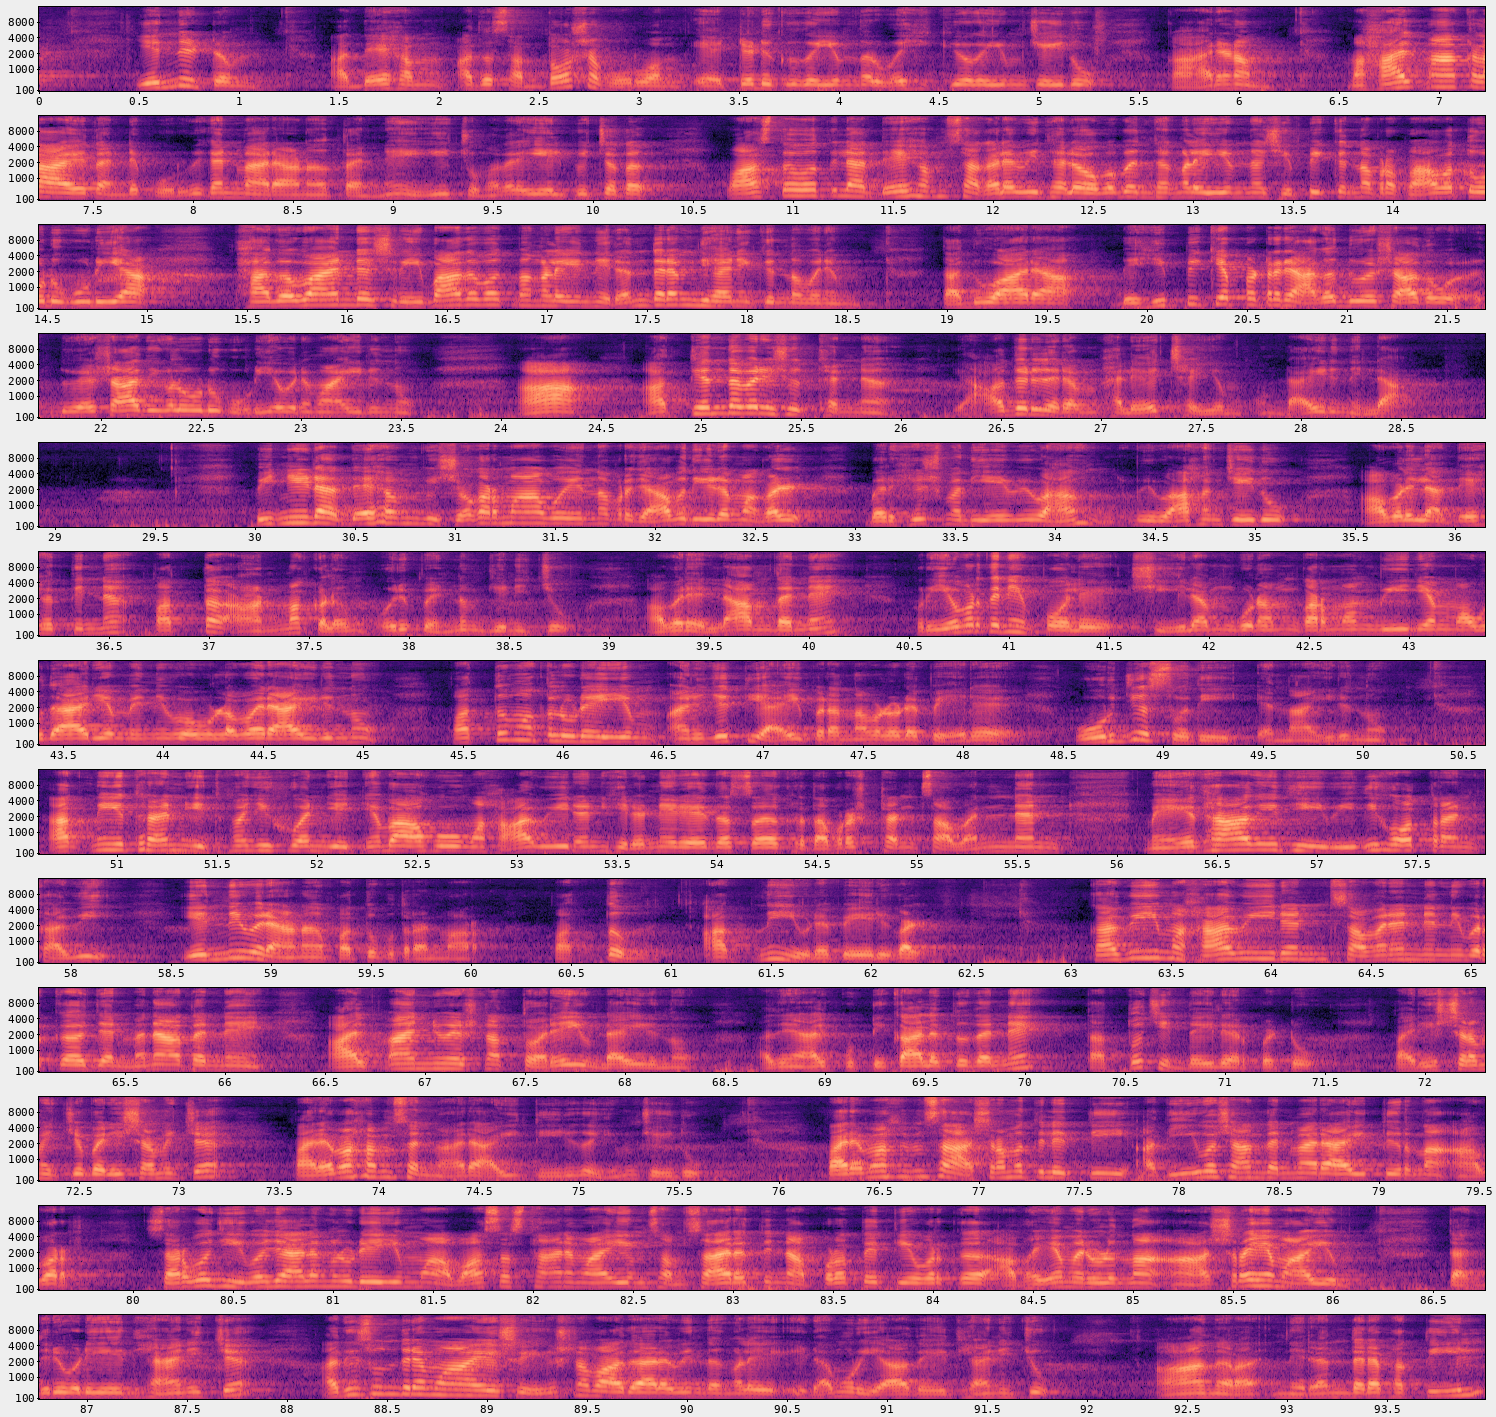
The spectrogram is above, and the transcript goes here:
എന്നിട്ടും അദ്ദേഹം അത് സന്തോഷപൂർവം ഏറ്റെടുക്കുകയും നിർവഹിക്കുകയും ചെയ്തു. കാരണം മഹാത്മാക്കളായ തന്റെ പൂർവികന്മാരാണ് തന്നെ ഈ ചുമതല ഏൽപ്പിച്ചത് വാസ്തവത്തിൽ അദ്ദേഹം സകലവിധ ലോകബന്ധങ്ങളെയും നശിപ്പിക്കുന്ന പ്രഭാവത്തോടുകൂടിയ ഭഗവാന്റെ ശ്രീപാദപത്മങ്ങളെ നിരന്തരം ധ്യാനിക്കുന്നവനും തദ്വാര ദഹിപ്പിക്കപ്പെട്ട രാഗദ്വേഷാ ദ്വേഷാദികളോട് കൂടിയവനുമായിരുന്നു. ആ അത്യന്തപരിശുദ്ധന് യാതൊരു തരം ഫലേച്ഛയും ഉണ്ടായിരുന്നില്ല. പിന്നീട് അദ്ദേഹം വിശ്വകർമാവ് എന്ന പ്രജാപതിയുടെ മകൾ ബർഹിഷ്മതിയെ വിവാഹം വിവാഹം ചെയ്തു. അവളിൽ അദ്ദേഹത്തിന് പത്ത് ആൺമക്കളും ഒരു പെണ്ണും ജനിച്ചു. അവരെല്ലാം തന്നെ പ്രിയവർത്തനെ പോലെ ശീലം ഗുണം കർമ്മം വീര്യം ഔദാര്യം എന്നിവ ഉള്ളവരായിരുന്നു. പത്തു മക്കളുടെയും അനുജത്തിയായി പിറന്നവളുടെ പേര് ഊർജസ്വതി എന്നായിരുന്നു. അഗ്നിധ്രൻ ഇത്മജിഹ്വൻ യജ്ഞബാഹു മഹാവീരൻ ഹിരണ്യരേതസ് കൃതപൃഷ്ഠൻ സവന്നൻ മേധാതിഥി വിധിഹോത്രൻ കവി എന്നിവരാണ് പത്തു പുത്രന്മാർ പത്തും അഗ്നിയുടെ പേരുകൾ. കവി മഹാവീരൻ സവനൻ എന്നിവർക്ക് ജന്മനാ തന്നെ ആത്മാന്വേഷണ ത്വരയുണ്ടായിരുന്നു. അതിനാൽ കുട്ടിക്കാലത്ത് തന്നെ തത്വചിന്തയിലേർപ്പെട്ടു. പരിശ്രമിച്ച് പരിശ്രമിച്ച് പരമഹംസന്മാരായി തീരുകയും ചെയ്തു. പരമഹംസ ആശ്രമത്തിലെത്തി അതീവ ശാന്തന്മാരായി തീർന്ന അവർ സർവജീവജാലങ്ങളുടെയും ആവാസസ്ഥാനമായും സംസാരത്തിന് അപ്പുറത്തെത്തിയവർക്ക് അഭയമരുളുന്ന ആശ്രയമായും തന്തിരുവടിയെ ധ്യാനിച്ച് അതിസുന്ദരമായ ശ്രീകൃഷ്ണപാദാരവിന്ദങ്ങളെ ഇടമുറിയാതെ ധ്യാനിച്ചു. ആ നിറ നിരന്തര ഭക്തിയിൽ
